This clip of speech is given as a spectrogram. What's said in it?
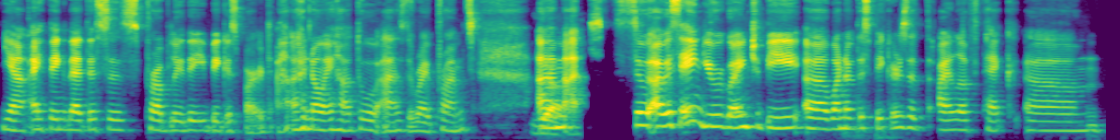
yeah i think that this is probably the biggest part knowing how to ask the right prompts yeah. um, so i was saying you were going to be uh, one of the speakers at i love tech um,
